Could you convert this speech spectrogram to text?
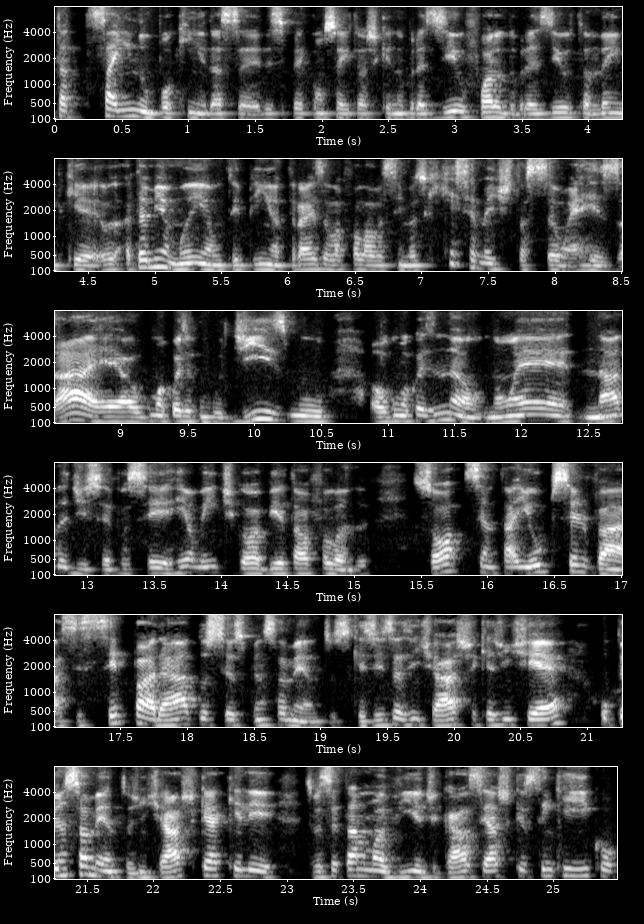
tá saindo um pouquinho dessa, desse preconceito, acho que no Brasil, fora do Brasil também, porque eu, até minha mãe, há um tempinho atrás, ela falava assim, mas o que é essa meditação? É rezar? É alguma coisa com budismo? Alguma coisa? Não, não é nada disso, é você realmente, igual a Bia estava falando, só sentar e observar, se separar dos seus pensamentos, que às vezes a gente acha que a gente é o pensamento. A gente acha que é aquele. Se você está numa via de carro, você acha que você tem que ir com,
